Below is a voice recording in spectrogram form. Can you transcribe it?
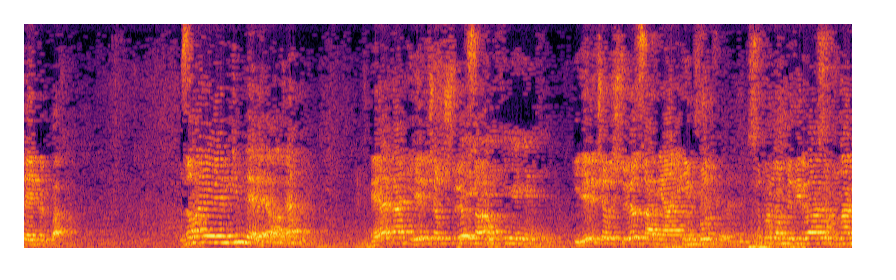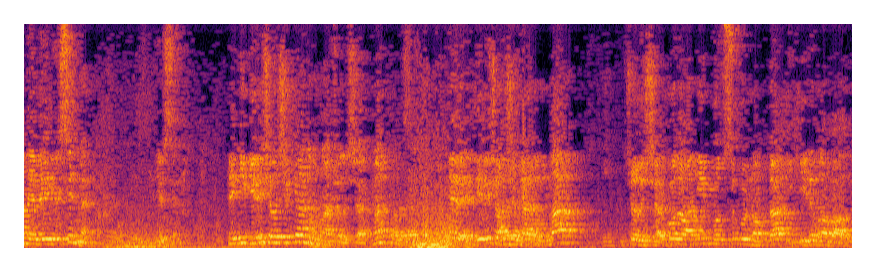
T40 var. Bu zaman öğeleni kim devreye alacak? Eğer ben ileri çalıştırıyorsam, ileri çalıştırıyorsam yani input 0.1 varsa bunlar devreye girsin mi? Girsin. Peki geri çalışırken de bunlar çalışacak mı? Evet, geri çalışırken de bunlar çalışacak. O zaman input 0.2 ile buna bağlı.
